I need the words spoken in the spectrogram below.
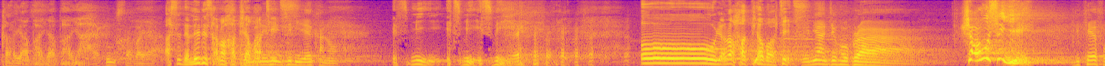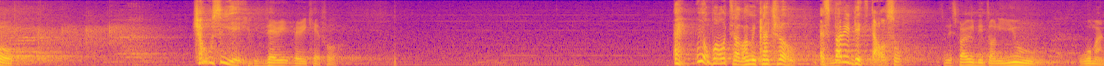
Kaya, baya, baya. I said the ladies are not happy about no ne ngye it. ne yɛka no It's me, it's me, it's me. oh, you're not happy about it. wɔni angye ho koraa Shall we see ye? be careful Shall we see ye? be very very careful Eh, we about time. I mean, control. Expiry date also. it's an expiry date on you woman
